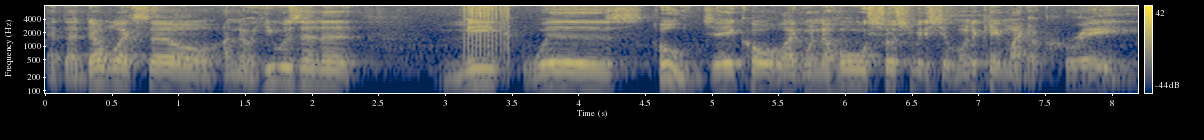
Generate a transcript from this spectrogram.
at that double XL. I know he was in it. Meek, Wiz, Who? J Cole. Like when the whole social media shit when it came like a craze.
